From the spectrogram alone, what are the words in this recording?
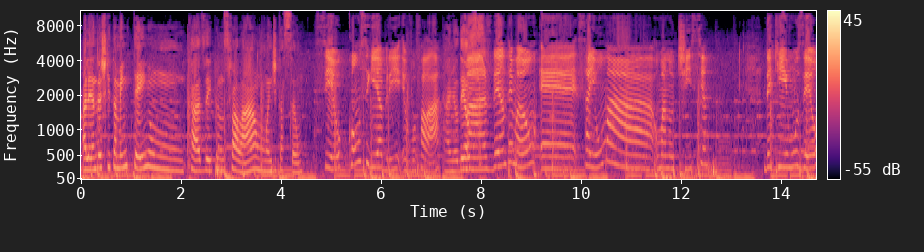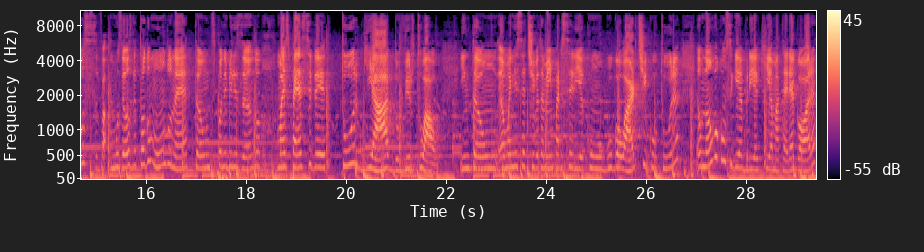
A Leandra, acho que também tem um caso aí para nos falar, uma indicação. Se eu conseguir abrir, eu vou falar. Ai, meu Deus. Mas, de antemão, é, saiu uma, uma notícia de que museus, museus de todo mundo, né, estão disponibilizando uma espécie de tour guiado virtual. Então, é uma iniciativa também em parceria com o Google Arte e Cultura. Eu não vou conseguir abrir aqui a matéria agora,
